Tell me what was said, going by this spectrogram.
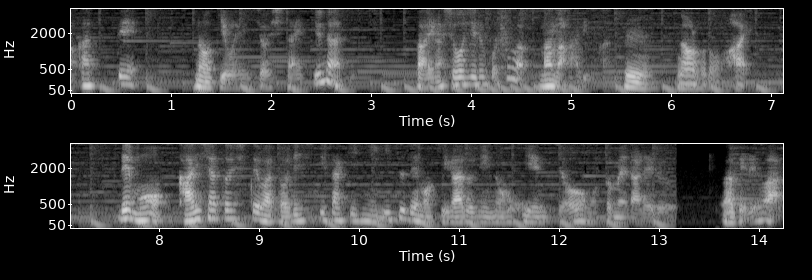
分かって納期を延長したいっていうような場合が生じることはまあまああります。うん、なるほど、はい、でも会社としては取引先にいつでも気軽に納期延長を求められるわけでは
